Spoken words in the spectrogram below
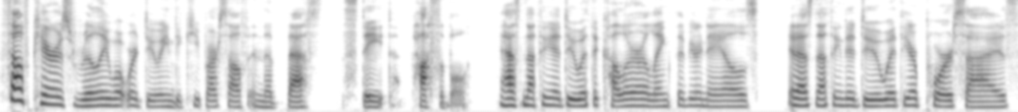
self care is really what we're doing to keep ourselves in the best state possible. It has nothing to do with the color or length of your nails. It has nothing to do with your pore size.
